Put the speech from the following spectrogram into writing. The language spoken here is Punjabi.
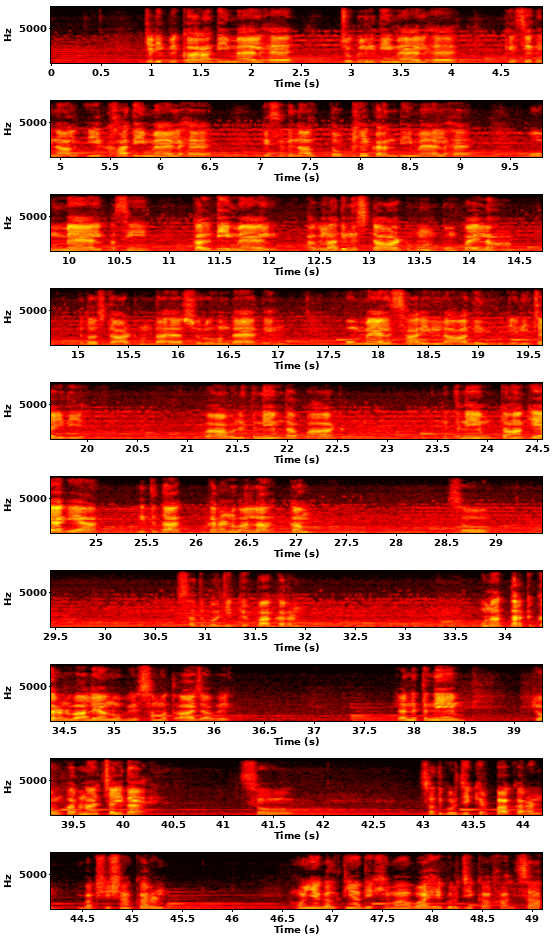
ਜਿਹੜੀ ਵਿਕਾਰਾਂ ਦੀ ਮੈਲ ਹੈ, ਚੁਗਲੀ ਦੀ ਮੈਲ ਹੈ, ਕਿਸੇ ਦੇ ਨਾਲ ਈਰਖਾ ਦੀ ਮੈਲ ਹੈ, ਕਿਸੇ ਦੇ ਨਾਲ ਧੋਖੇ ਕਰਨ ਦੀ ਮੈਲ ਹੈ, ਉਹ ਮੈਲ ਅਸੀਂ ਕੱਲ ਦੀ ਮੈਲ ਅਗਲਾ ਦਿਨ ਸਟਾਰਟ ਹੋਣ ਤੋਂ ਪਹਿਲਾਂ ਜਦੋਂ ਸਟਾਰਟ ਹੁੰਦਾ ਹੈ, ਸ਼ੁਰੂ ਹੁੰਦਾ ਹੈ ਦਿਨ, ਉਹ ਮੈਲ ਸਾਰੀ ਲਾ ਦੇ- ਦੇਣੀ ਚਾਹੀਦੀ ਹੈ। ਭਾਵ ਨਿਤਨੇਮ ਦਾ ਪਾਠ ਨਿਤਨੇਮ ਤਾਂ ਕਿਹਾ ਗਿਆ, ਨਿਤ ਦਾ ਕਰਨ ਵਾਲਾ ਕੰਮ। ਸੋ, ਸਤਿਗੁਰੂ ਜੀ ਕਿਰਪਾ ਕਰਨ। ਉਹਨਾਂ ਤਰਕ ਕਰਨ ਵਾਲਿਆਂ ਨੂੰ ਵੀ ਸਮਤ ਆ ਜਾਵੇ। ਕਿ ਨਿਤਨੇਮ ਕਿਉਂ ਕਰਨਾ ਚਾਹੀਦਾ ਹੈ? ਸੋ, ਸਤਿਗੁਰੂ ਜੀ ਕਿਰਪਾ ਕਰਨ, ਬਖਸ਼ਿਸ਼ਾਂ ਕਰਨ। ਹੋਈਆਂ ਗਲਤੀਆਂ ਦੀ ਖਿਮਾ ਵਾਹਿਗੁਰੂ ਜੀ ਕਾ ਖਾਲਸਾ।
